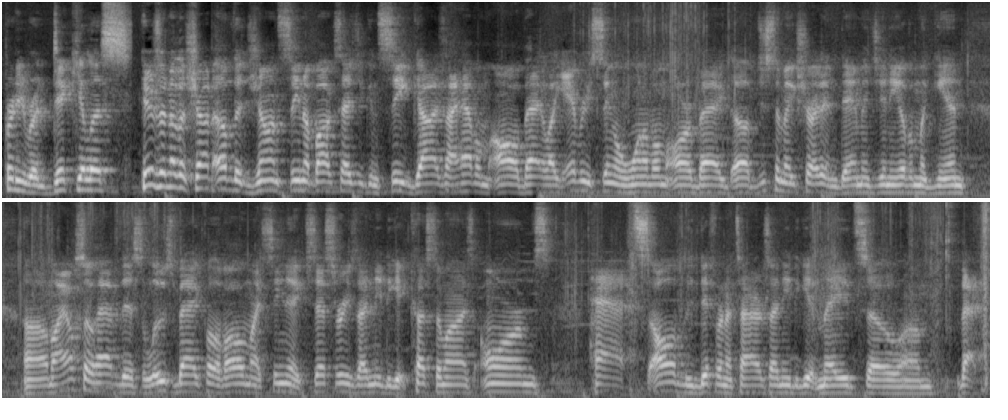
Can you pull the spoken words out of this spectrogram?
pretty ridiculous. Here's another shot of the John Cena box. As you can see, guys, I have them all bagged. Like, every single one of them are bagged up just to make sure I didn't damage any of them again. Um, I also have this loose bag full of all of my Cena accessories I need to get customized. Arms, hats, all of the different attires I need to get made, so um, that's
